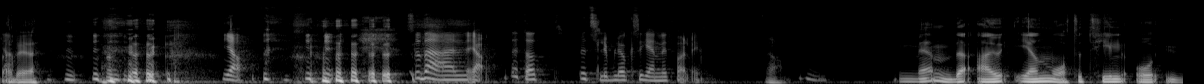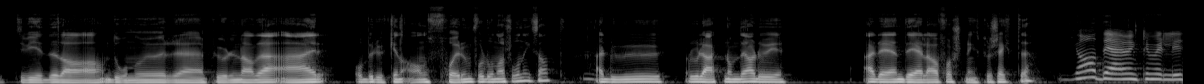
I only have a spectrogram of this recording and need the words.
Det er det. Ja. så det er ja, dette at plutselig ble oksygen litt farlig. Men det er jo én måte til å utvide da donorpoolen. Da. Det er å bruke en annen form for donasjon. ikke sant? Er du, har du lært noe om det? Er, du, er det en del av forskningsprosjektet? Ja, det er jo egentlig en veldig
